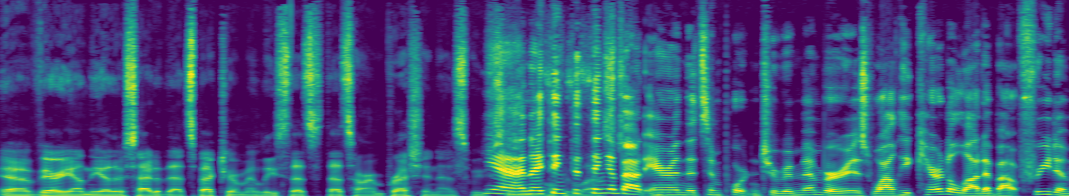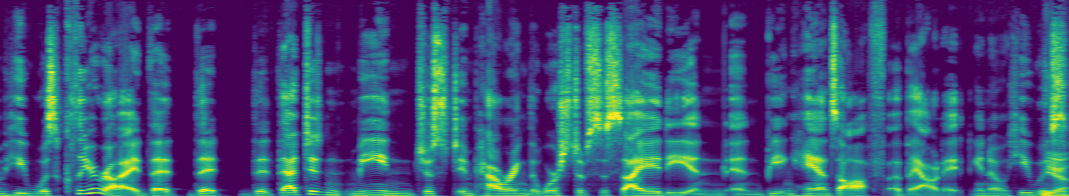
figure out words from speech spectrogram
uh, very on the other side of that spectrum. At least that's that's our impression as we've yeah. and I think the, the thing about Aaron you know. that's important to remember is while he cared a lot about freedom, he was clear eyed that that that that didn't mean just empowering the worst of society and and being hands off about it. You know, he was, yeah.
